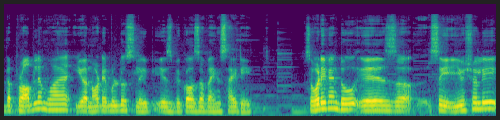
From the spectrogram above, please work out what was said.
the problem why you are not able to sleep is because of anxiety so what you can do is uh, see usually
